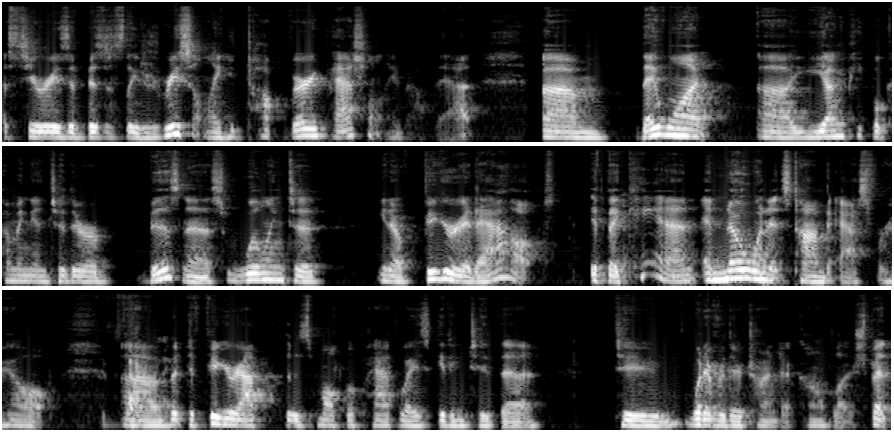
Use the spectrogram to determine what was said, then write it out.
a series of business leaders recently who talked very passionately about that. Um, they want uh, young people coming into their business willing to, you know, figure it out if they can and know when it's time to ask for help. Uh, exactly. Uh, but to figure out those multiple pathways getting to the to whatever they're trying to accomplish. But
